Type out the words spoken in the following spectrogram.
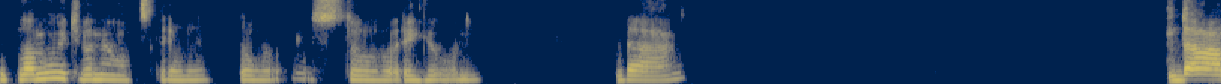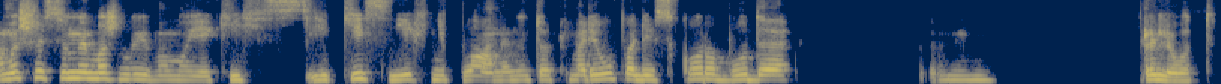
І планують вони обстріли з того, з того регіону. Да. Да, ми щось унеможливимо, якісь, якісь їхні плани. Ну, тобто в Маріуполі скоро буде м, прильот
